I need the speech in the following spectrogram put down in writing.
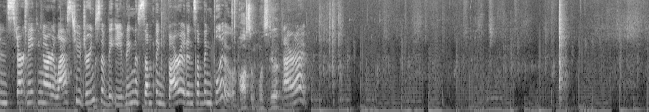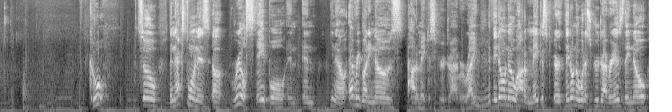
and start making our last two drinks of the evening the something borrowed and something blue. awesome. Let's do it. All right. Cool. So the next one is a real staple, and and you know everybody knows how to make a screwdriver, right? Mm-hmm. If they don't know how to make a, or if they don't know what a screwdriver is, they know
